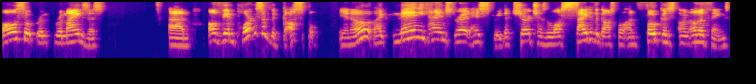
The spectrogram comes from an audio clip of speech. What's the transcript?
also re- reminds us um, of the importance of the gospel. You know, like many times throughout history, the church has lost sight of the gospel and focused on other things.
